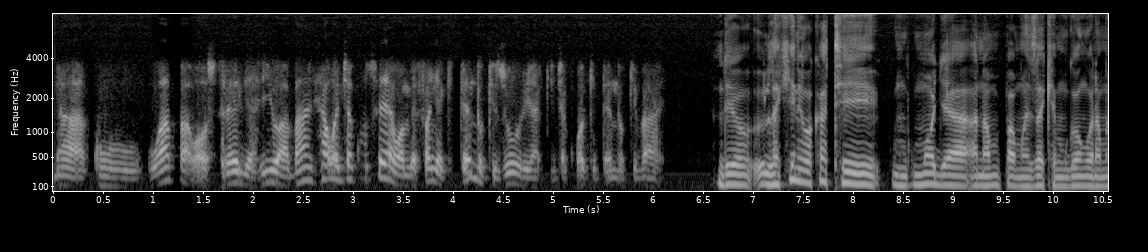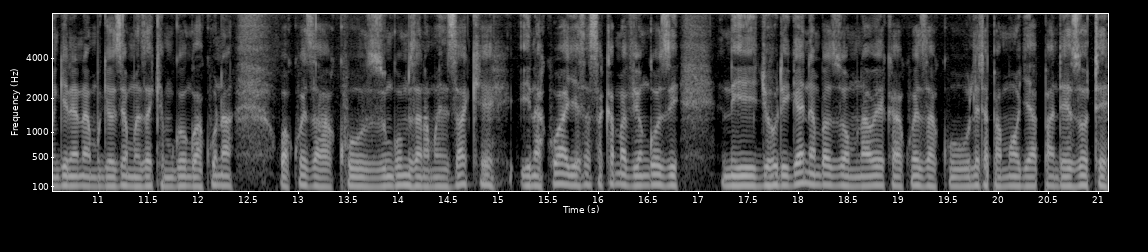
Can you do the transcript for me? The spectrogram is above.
na kuwapa Waaustralia hiyo habari, hawajakosea, wamefanya kitendo kizuri, hakijakuwa kitendo kibaya. Ndio, lakini wakati mmoja anampa mwenzake mgongo na mwingine anamgeuzia mwenzake mgongo, hakuna wa kuweza kuzungumza na mwenzake, inakuwaje sasa? Kama viongozi, ni juhudi gani ambazo mnaweka kuweza kuleta pamoja pande zote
